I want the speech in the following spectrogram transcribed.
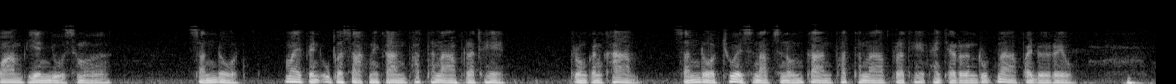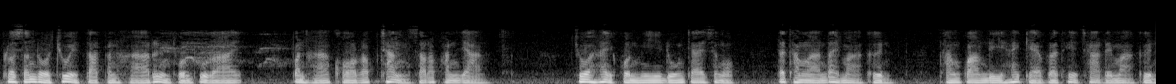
ความเพียรอยู่เสมอ สันโดษไม่เป็นอุปสรรคในการพัฒนาประเทศ ตรงกันข้าม สันโดษช่วยสนับสนุนการพัฒนาประเทศให้เจริญรุดหน้าไปโดยเร็ว เพราะสันโดษช่วยตัดปัญหาเรื่องชนผู้ร้าย ปัญหาคอรับชั่นสารพันอย่าง ช่วยให้คนมีดวงใจสงบ และทำงานได้มากขึ้นทำความดีให้แก่ประเทศชาติได้มากขึ้น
